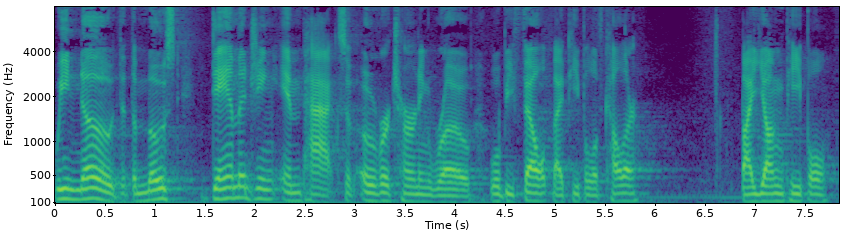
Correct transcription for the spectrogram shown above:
we know that the most damaging impacts of overturning Roe will be felt by people of color, by young people,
